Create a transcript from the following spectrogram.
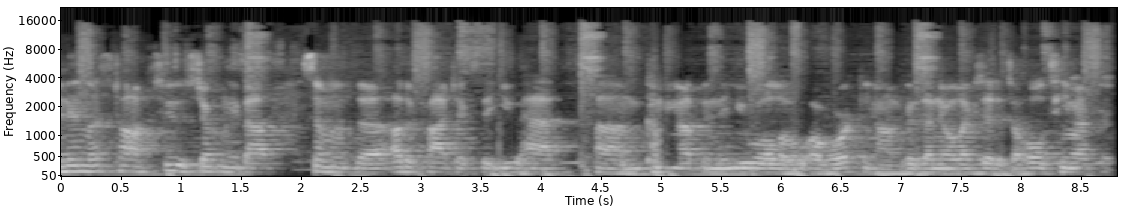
And then let's talk too, certainly about some of the other projects that you have um, coming up and that you all are, are, working on. Because I know, like I said, it's a whole team effort.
